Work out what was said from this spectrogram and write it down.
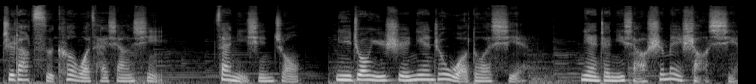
直到此刻，我才相信，在你心中，你终于是念着我多些，念着你小师妹少些。”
